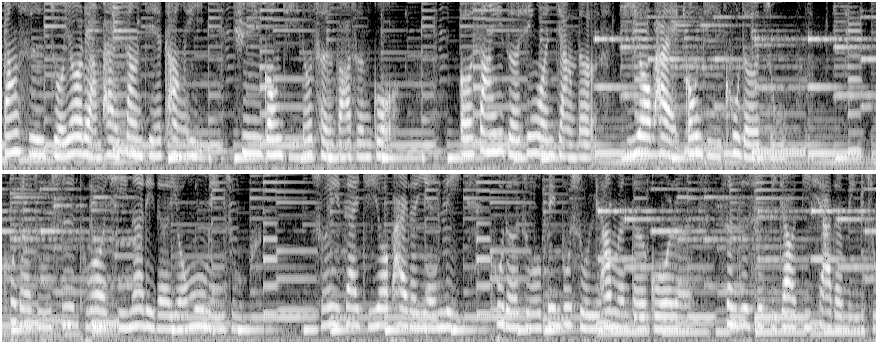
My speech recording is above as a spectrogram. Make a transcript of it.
当时左右两派上街抗议，蓄意攻击都曾发生过。而上一则新闻讲的极右派攻击库德族，库德族是土耳其那里的游牧民族，所以在极右派的眼里，库德族并不属于他们德国人，甚至是比较低下的民族，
